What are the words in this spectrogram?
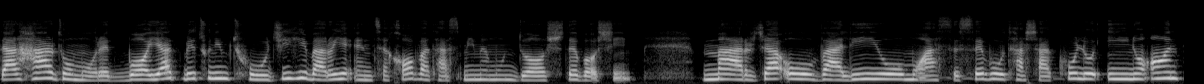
در هر دو مورد باید بتونیم توجیهی برای انتخاب و تصمیممون داشته باشیم. مرجع و ولی و مؤسسه و تشکل و این و آن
